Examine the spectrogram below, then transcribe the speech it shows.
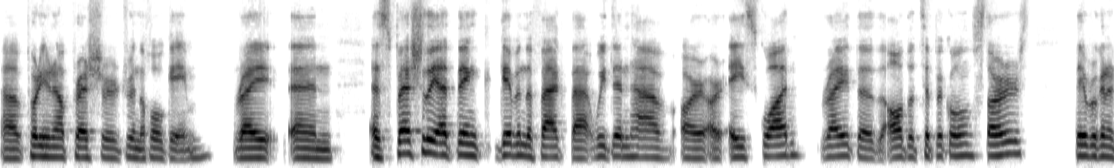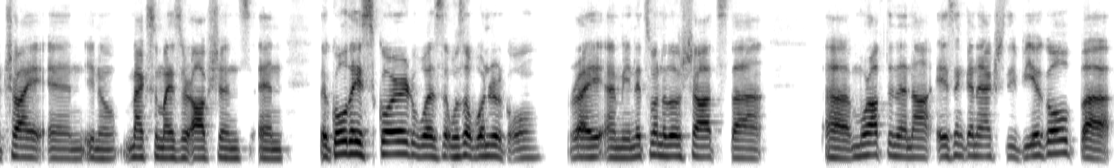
uh, putting up pressure during the whole game, right? And especially I think given the fact that we didn't have our our A squad, right? The, the all the typical starters, they were going to try and, you know, maximize their options and the goal they scored was was a wonder goal, right? I mean, it's one of those shots that uh more often than not isn't going to actually be a goal, but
